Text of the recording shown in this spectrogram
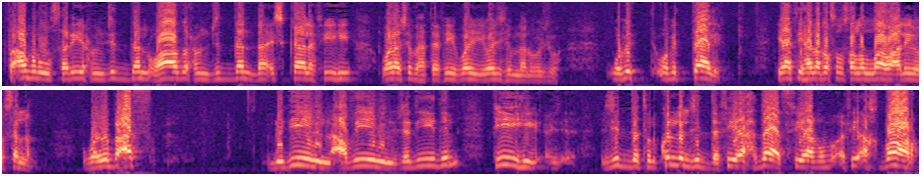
فأمر صريح جدا واضح جدا لا إشكال فيه ولا شبهة فيه بأي وجه من الوجوه. وبالتالي يأتي هذا الرسول صلى الله عليه وسلم ويبعث بدين عظيم جديد فيه جدة كل الجدة فيه أحداث فيه, في أخبار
